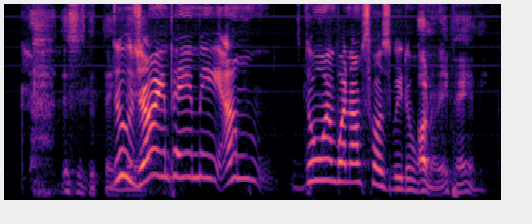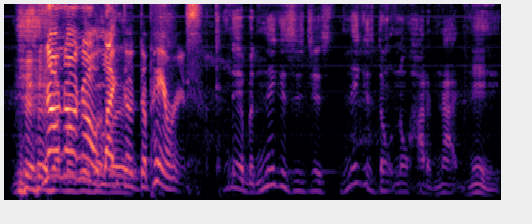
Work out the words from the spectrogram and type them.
this is the thing, Dude, y'all ain't paying me. I'm doing what I'm supposed to be doing. Oh no, they paying me. no, no, no. Like the, the parents. Yeah, but niggas is just niggas don't know how to not nig.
